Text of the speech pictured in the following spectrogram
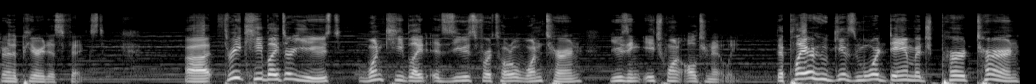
During the period is fixed. Uh, three Keyblades are used. One Keyblade is used for a total one turn, using each one alternately. The player who gives more damage per turn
